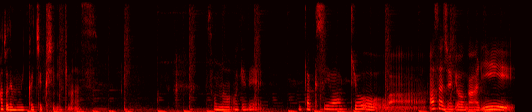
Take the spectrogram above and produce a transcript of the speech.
後でもう一回チェックしに行きます。そんなわけで私は今日は朝授業があり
